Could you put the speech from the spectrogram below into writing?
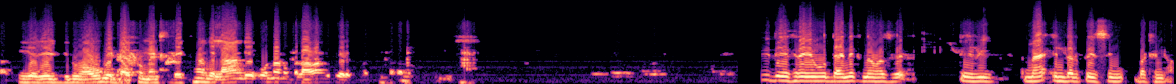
ਬਾਕੀ ਅਜੇ ਜਦੋਂ ਆਉਗੇ ਡਾਕੂਮੈਂਟਸ ਦੇਖਾਂਗੇ, ਲਾਂਗੇ, ਉਹਨਾਂ ਨੂੰ ਬੁਲਾਵਾਂਗੇ, ਫਿਰ ਪਤਾ ਵੀ ਦੇਖ ਰਹੇ ਹੋ ਦੈਨਿਕ ਨਵਾਂ ਸਵੇਰਾ। ਟੀਵੀ ਮੈਂ ਇੰਦਰਪ੍ਰੀਤ ਸਿੰਘ ਬਠਿੰਡਾ।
